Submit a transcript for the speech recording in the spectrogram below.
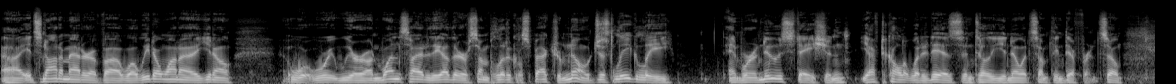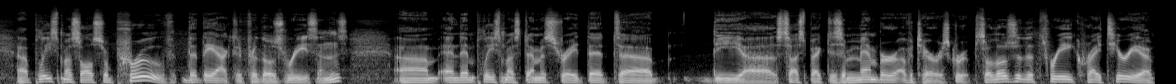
Uh, it's not a matter of, uh, well, we don't want to, you know, we're, we're on one side or the other of some political spectrum. No, just legally, and we're a news station, you have to call it what it is until you know it's something different. So, uh, police must also prove that they acted for those reasons, um, and then police must demonstrate that uh, the uh, suspect is a member of a terrorist group. So, those are the three criteria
